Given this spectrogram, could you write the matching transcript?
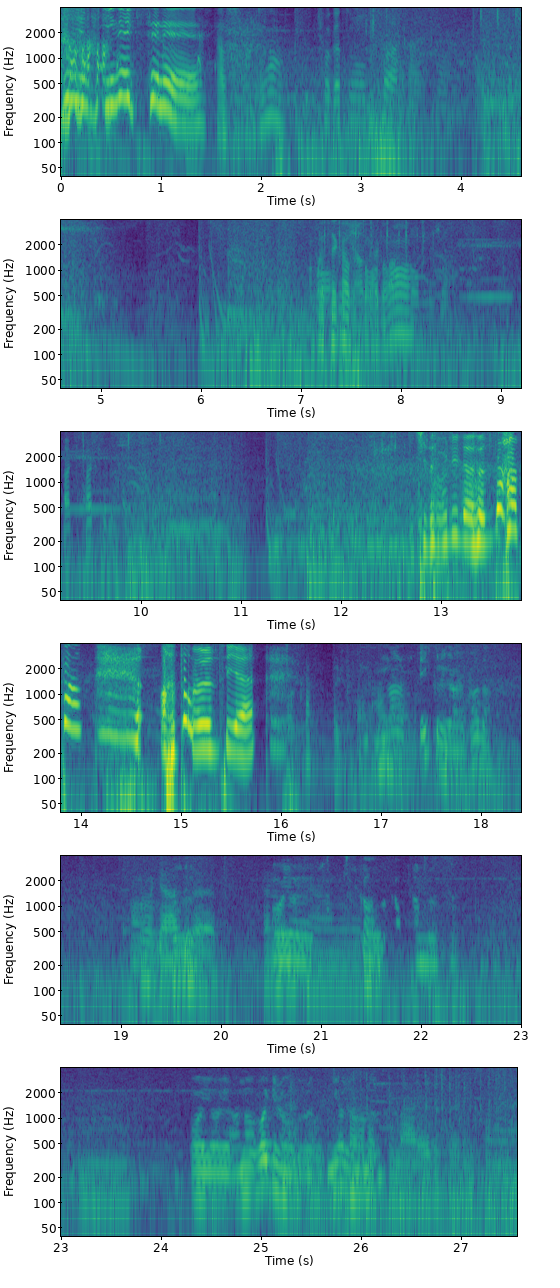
koyayım inek seni. Aslında. Çok atın ultisi var kanka. Kanka tek attım adama ama. Bak bak. 2 W ile öldü adam. Adam öldü ya. Korkak çocuklar. Bunlar Faker galiba da. Ama geldi de. Ben Oy oy öldüm oy. ya. Pis kaldı kaptan burası. Oy oy ana Vagin oldu burası. Niye öyle oldu? Olmasın bari öyle söyleyeyim sana ya.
